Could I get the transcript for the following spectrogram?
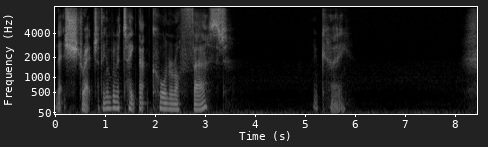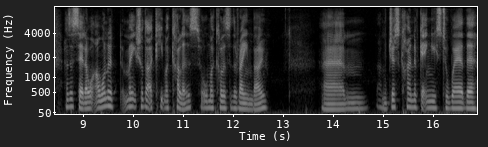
let's stretch. I think I'm going to take that corner off first. Okay. As I said, I, I want to make sure that I keep my colours, all my colours of the rainbow. Um, I'm just kind of getting used to where the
